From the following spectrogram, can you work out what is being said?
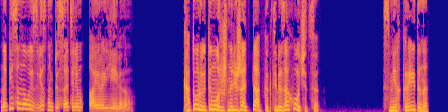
написанного известным писателем Айрой Левином. которую ты можешь наряжать так, как тебе захочется. Смех Крейтона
